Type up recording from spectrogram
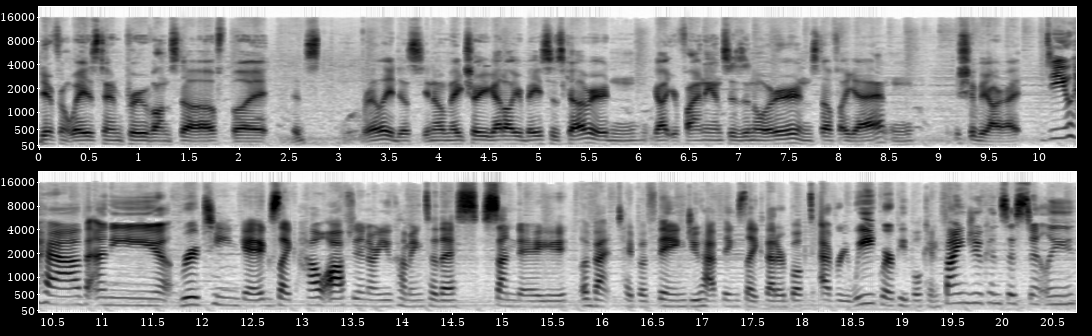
different ways to improve on stuff, but it's really just you know make sure you got all your bases covered and got your finances in order and stuff like that and it should be all right. Do you have any routine gigs? Like, how often are you coming to this Sunday event type of thing? Do you have things like that are booked every week where people can find you consistently?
